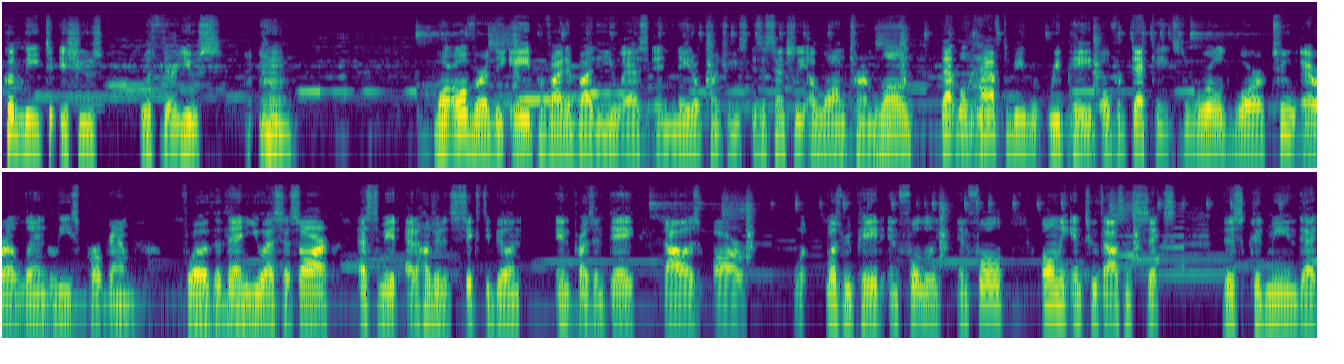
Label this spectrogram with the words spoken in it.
could lead to issues with their use. Moreover, the aid provided by the US and NATO countries is essentially a long term loan that will have to be repaid over decades. The World War II era Lend Lease program for the then USSR, estimated at 160 billion in present day dollars, are was repaid in full in full only in 2006. This could mean that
